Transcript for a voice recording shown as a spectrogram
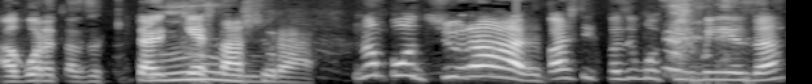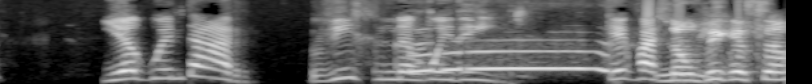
agora estás aqui, tá, estar a chorar. Não podes chorar, vais ter que fazer uma firmeza e aguentar. Viste-lhe na rua daí. O que é que vais Não fazer? fica só,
